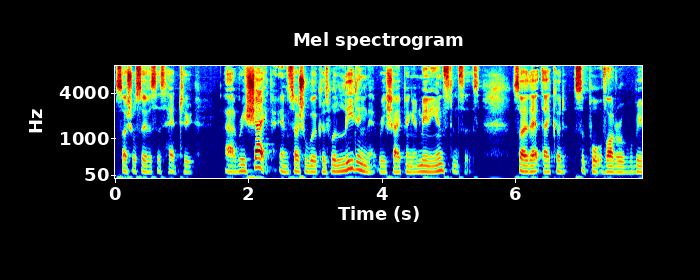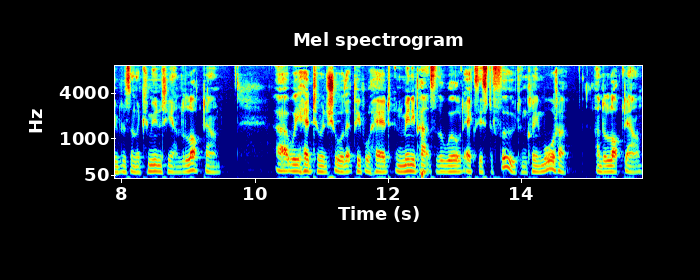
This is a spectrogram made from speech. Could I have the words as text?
social services had to uh, reshape, and social workers were leading that reshaping in many instances so that they could support vulnerable members in the community under lockdown. Uh, we had to ensure that people had, in many parts of the world, access to food and clean water under lockdown.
